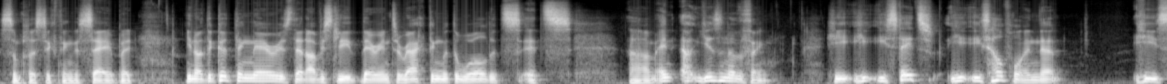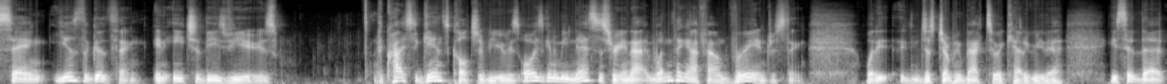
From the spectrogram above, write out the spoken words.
simplistic thing to say, but, you know, the good thing there is that obviously they're interacting with the world. It's, it's, um, and uh, here's another thing he, he, he states he, he's helpful in that he's saying, here's the good thing in each of these views. The Christ against culture view is always going to be necessary. And I, one thing I found very interesting, what he, just jumping back to a category there, he said that,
